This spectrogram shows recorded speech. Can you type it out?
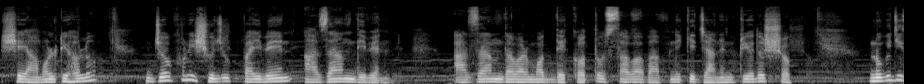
সেই আমলটি হলো, যখনই সুযোগ পাইবেন আজান দিবেন। আজান দেওয়ার মধ্যে কত সওয়াব আপনি কি জানেন প্রিয় দর্শক? নবীজি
